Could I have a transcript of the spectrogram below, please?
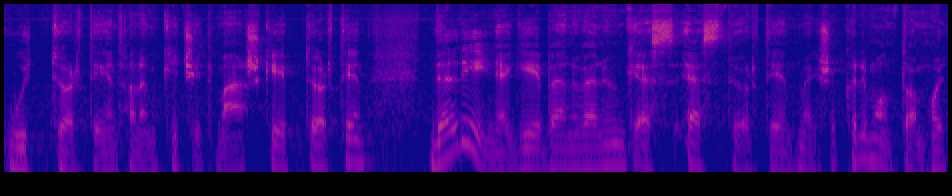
úgy történt, hanem kicsit másképp történt, de lényegében velünk ez, ez történt meg. És akkor én mondtam, hogy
